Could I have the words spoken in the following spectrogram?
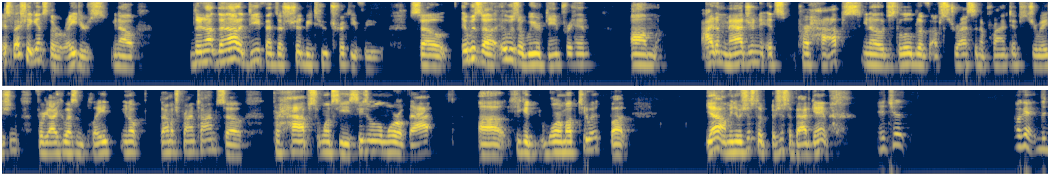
especially against the Raiders. You know, they're not they're not a defense that should be too tricky for you. So it was a it was a weird game for him. Um, I'd imagine it's perhaps you know just a little bit of, of stress in a prime time situation for a guy who hasn't played you know that much prime time. So perhaps once he sees a little more of that, uh, he could warm up to it. But yeah, I mean it was just a it was just a bad game. It just okay. The,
